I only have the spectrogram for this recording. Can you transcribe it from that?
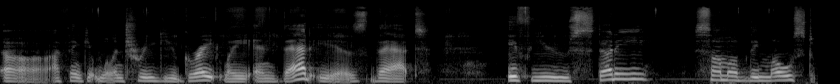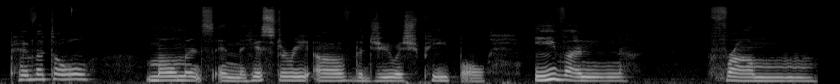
uh, I think it will intrigue you greatly, and that is that if you study some of the most pivotal moments in the history of the Jewish people, even from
